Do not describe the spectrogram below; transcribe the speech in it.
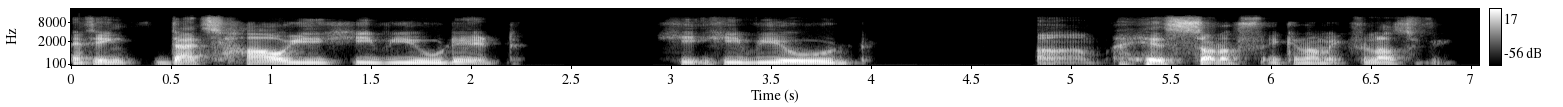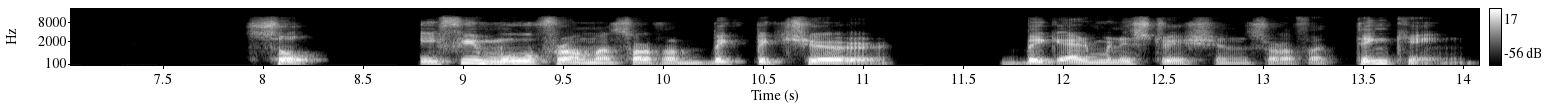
I think that's how he, he viewed it. He he viewed um, his sort of economic philosophy. So if we move from a sort of a big picture, big administration sort of a thinking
